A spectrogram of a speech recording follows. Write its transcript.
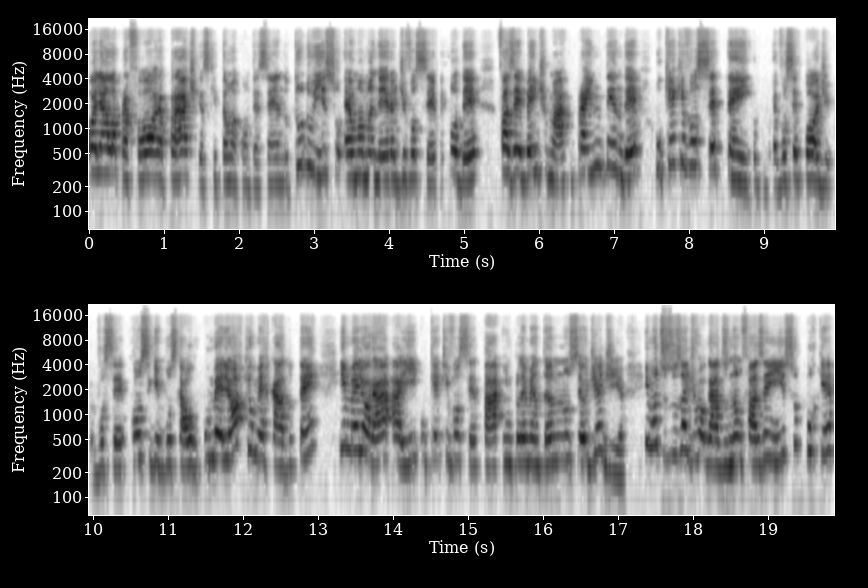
olhar lá para fora, práticas que estão acontecendo, tudo isso é uma maneira de você poder fazer benchmark para entender o que que você tem, você pode, você conseguir buscar o melhor que o mercado tem e melhorar aí o que que você está implementando no seu dia a dia. E muitos dos advogados não fazem isso porque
